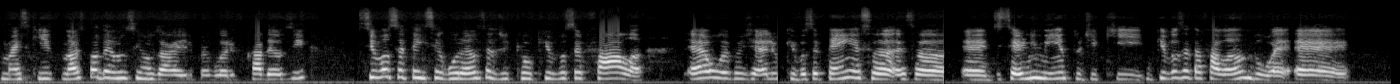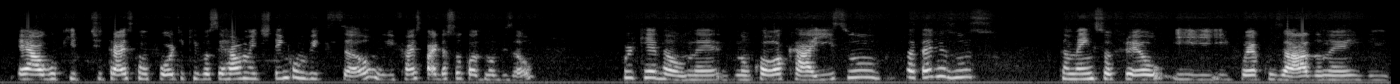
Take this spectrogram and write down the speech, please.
mas que nós podemos sim usar ele para glorificar Deus. E se você tem segurança de que o que você fala é o evangelho, que você tem essa, essa é, discernimento de que o que você está falando é, é, é, algo que te traz conforto e que você realmente tem convicção e faz parte da sua cosmovisão, por que não, né? Não colocar isso? Até Jesus também sofreu e, e foi acusado, né? E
